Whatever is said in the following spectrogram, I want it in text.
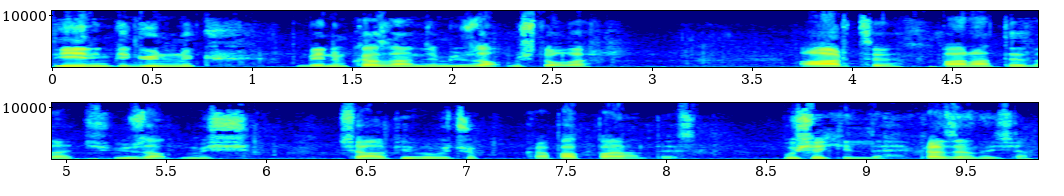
Diyelim ki günlük benim kazancım 160 dolar. Artı parantez aç 160 çarpı bir buçuk kapat parantez. Bu şekilde kazanacağım.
